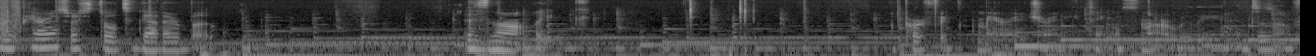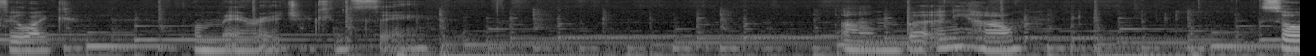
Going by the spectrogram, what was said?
my parents are still together but it's not like perfect marriage or anything it's not really it doesn't feel like a marriage you can say um, but anyhow, so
